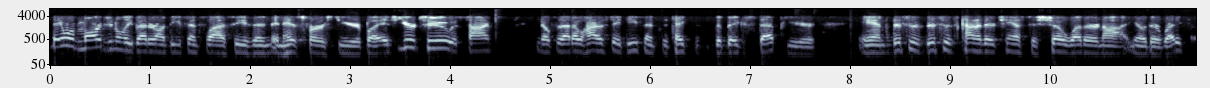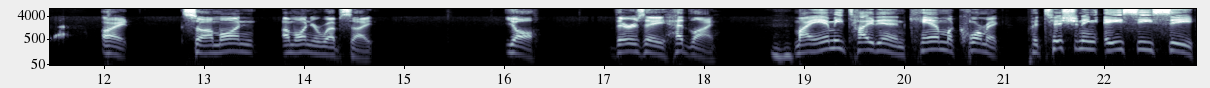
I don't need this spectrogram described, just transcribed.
they were marginally better on defense last season in his first year, but it's year two. It's time, you know, for that Ohio State defense to take the big step here. And this is this is kind of their chance to show whether or not you know they're ready for that. All right. So I'm on I'm on your website. Y'all, there's a headline. Miami tight end Cam McCormick petitioning ACC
